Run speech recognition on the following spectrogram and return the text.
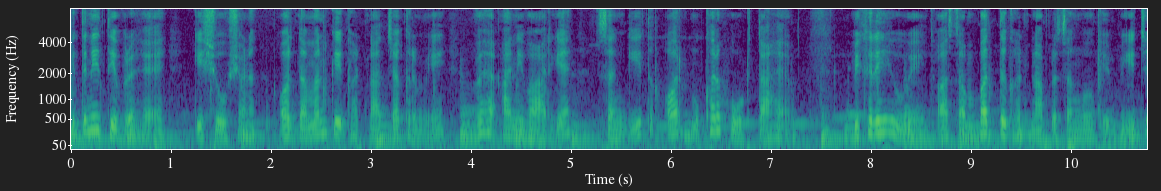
इतनी तीव्र है कि शोषण और दमन के घटना चक्र में वह अनिवार्य, संगीत और मुखर होटता है। बिखरे हुए, असंबद्ध घटना प्रसंगों के बीच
